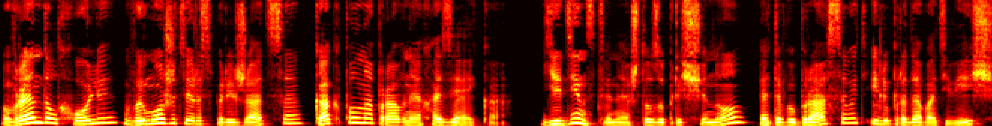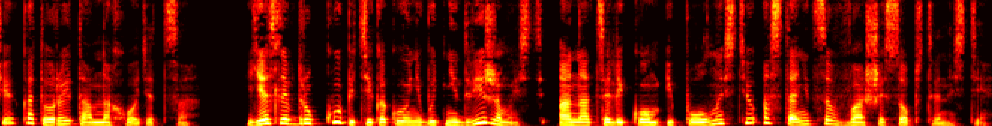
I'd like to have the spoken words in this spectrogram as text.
В Рэндалл-Холле вы можете распоряжаться как полноправная хозяйка. Единственное, что запрещено, это выбрасывать или продавать вещи, которые там находятся. Если вдруг купите какую-нибудь недвижимость, она целиком и полностью останется в вашей собственности.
